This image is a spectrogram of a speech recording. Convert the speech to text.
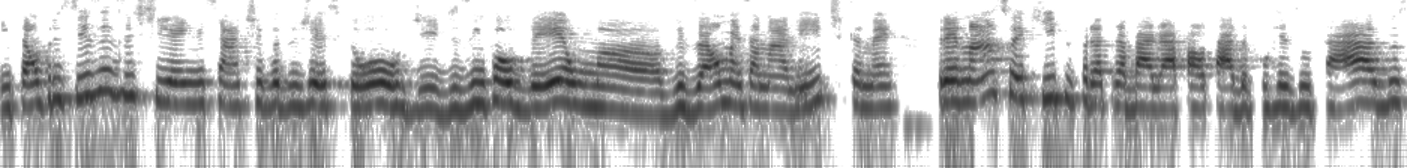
Então, precisa existir a iniciativa do gestor de desenvolver uma visão mais analítica, né? treinar a sua equipe para trabalhar pautada por resultados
